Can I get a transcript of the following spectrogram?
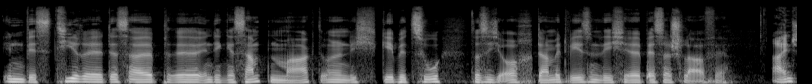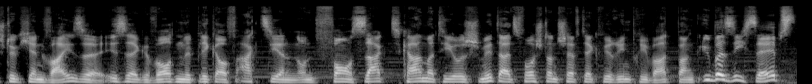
investiere deshalb äh, in den gesamten Markt. Und ich gebe zu, dass ich auch damit wesentlich äh, besser schlafe. Ein Stückchen weise ist er geworden mit Blick auf Aktien und Fonds, sagt Karl Matthäus Schmidt als Vorstandschef der Quirin Privatbank über sich selbst.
